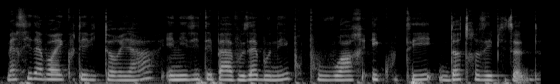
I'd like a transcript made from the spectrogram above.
Merci d'avoir écouté Victoria et n'hésitez pas à vous abonner pour pouvoir écouter d'autres épisodes.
